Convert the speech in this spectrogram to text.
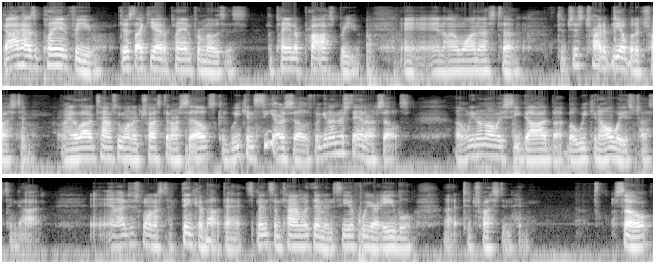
God has a plan for you, just like He had a plan for Moses, a plan to prosper you. And, and I want us to, to just try to be able to trust Him. Right? A lot of times we want to trust in ourselves because we can see ourselves, we can understand ourselves. Uh, we don't always see God, but but we can always trust in God. And I just want us to think about that, spend some time with Him, and see if we are able uh, to trust in Him. So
